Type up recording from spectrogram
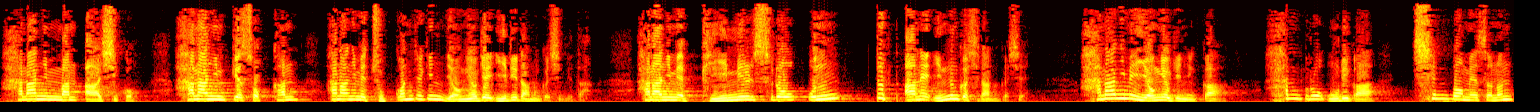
하나님만 아시고 하나님께 속한 하나님의 주권적인 영역의 일이라는 것입니다. 하나님의 비밀스러운 뜻 안에 있는 것이라는 것이 하나님의 영역이니까 함부로 우리가 침범해서는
